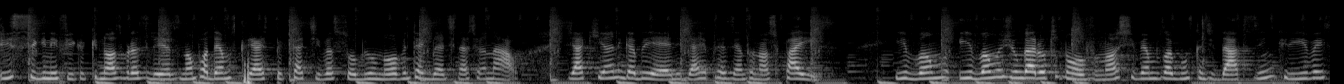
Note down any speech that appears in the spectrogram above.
isso significa que nós brasileiros não podemos criar expectativas sobre um novo integrante nacional, já que Anne e Gabriele já representam o nosso país e vamos, e vamos de um garoto novo. Nós tivemos alguns candidatos incríveis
